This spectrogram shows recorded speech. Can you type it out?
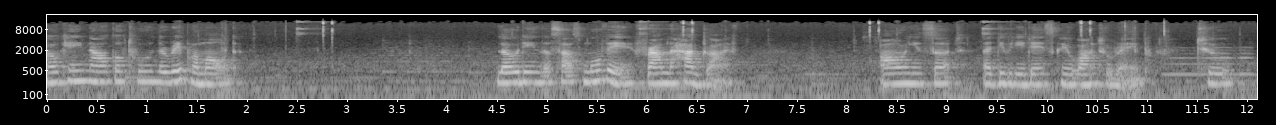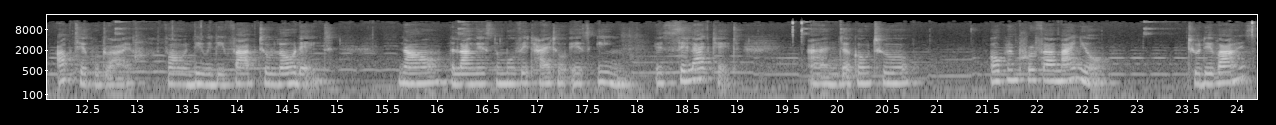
Okay, now go to the Ripper mode. Loading the source movie from the hard drive. Or insert the DVD disc you want to rip to optical drive for DVD Fab to load it. Now the longest movie title is in, is selected, and go to Open Profile menu to Device,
